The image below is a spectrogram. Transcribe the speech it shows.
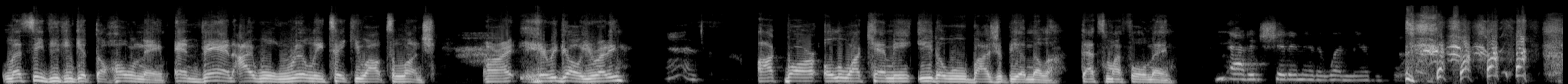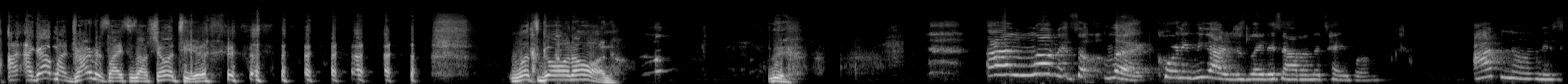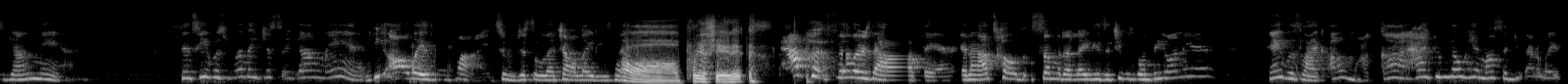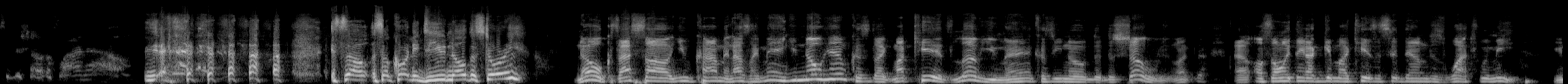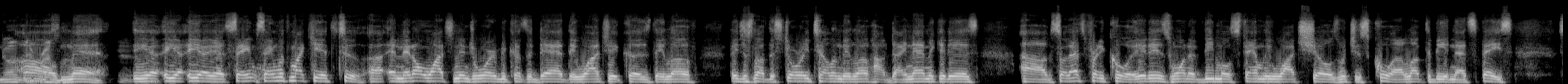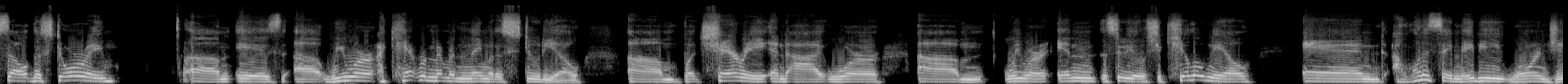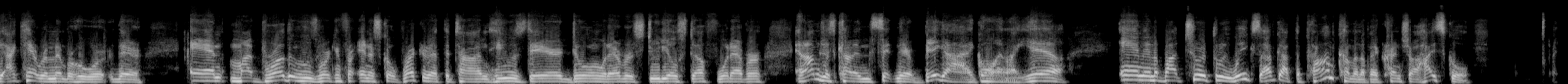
Let's see if you can get the whole name, and then I will really take you out to lunch. All right, here we go. You ready? Yes. Akbar Oluwakemi Idowu Gbaja-Biamila. That's my full name. You added shit in there that wasn't there before. I, I got my driver's license. I'll show it to you. What's going on? I love it. So look, Courtney, we gotta just lay this out on the table. I've known this young man since he was really just a young man. He always been fine too, just to let y'all ladies know. Oh, appreciate it. I put fillers out there and I told some of the ladies that he was gonna be on there. They was like, "Oh my God, how you know him?" I said, "You gotta wait till the show to find out." Yeah. so, so Courtney, do you know the story? No, because I saw you comment. I was like, man, you know him? Because like my kids love you, man. Because you know the, the show. Like uh, it's the only thing I can get my kids to sit down and just watch with me. You know? Oh wrestling. man, Yeah. yeah, yeah, yeah, yeah. Same, same with my kids too. Uh, and they don't watch Ninja Warrior because of dad. They watch it because they love, they just love the storytelling. They love how dynamic it is. Uh, so that's pretty cool. It is one of the most family watch shows, which is cool. I love to be in that space. So the story um, is uh, we were, I can't remember the name of the studio, um, but Cherie and I were, um, we were in the studio, Shaquille O'Neal and I want to say maybe Warren G. I can't remember who were there. And my brother, who's working for Interscope Record at the time, he was there doing whatever studio stuff, whatever. And I'm just kind of sitting there, big eye, going like, "Yeah." And in about two or three weeks, I've got the prom coming up at Crenshaw High School,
